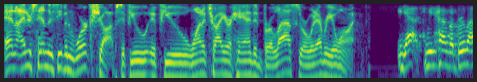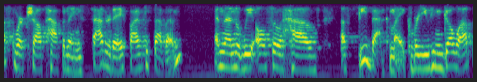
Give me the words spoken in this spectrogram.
And I understand there's even workshops if you if you want to try your hand at burlesque or whatever you want. Yes, we have a burlesque workshop happening Saturday, five to seven, and then we also have a feedback mic where you can go up,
